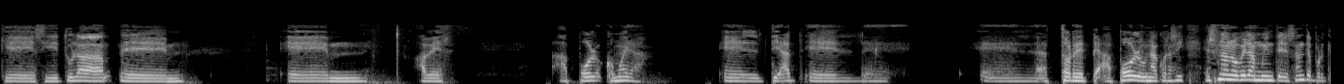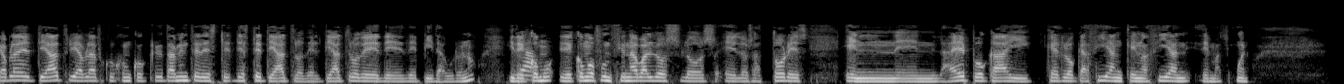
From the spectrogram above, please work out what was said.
que se titula... Eh, eh, a ver, Apolo, ¿cómo era? El teatro... El, el actor de Apolo, una cosa así. Es una novela muy interesante porque habla del teatro y habla concretamente de este, de este teatro, del teatro de, de, de Pidauro, ¿no? Y de cómo, de cómo funcionaban los, los, eh, los actores en, en, la época y qué es lo que hacían, qué no hacían y demás. Bueno,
